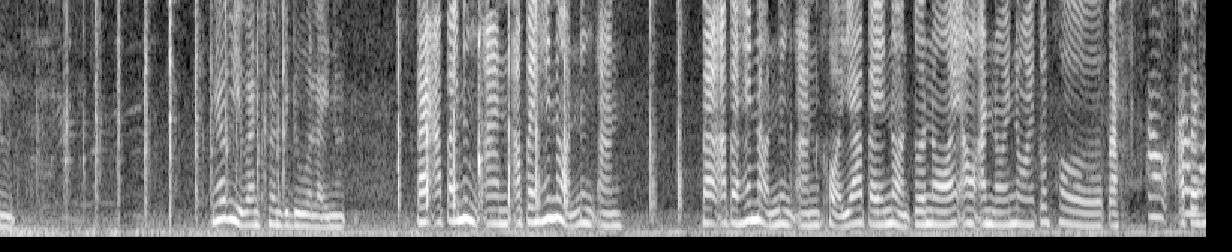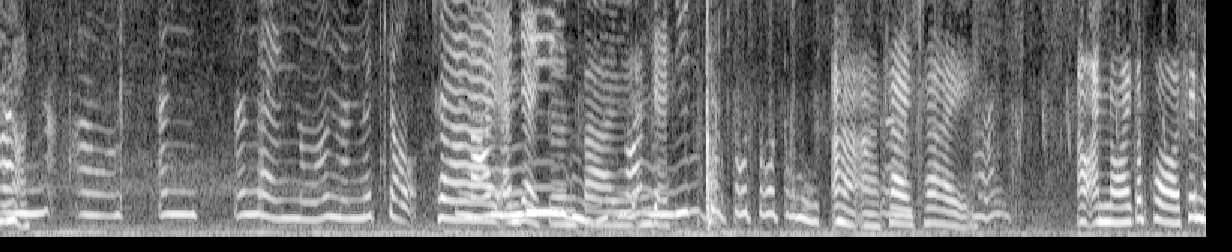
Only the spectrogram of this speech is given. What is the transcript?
นู่นย่าหวีวันชวนไปดูอะไรนู่นไปเอาไปหนึ่งอัน เอาไปให้หนอนหนึ่งอัน ไปเอาไปให้หนอนหนึ่งอัน ขอย่าไปหนอนตัวน้อย เอาอันน้อยน้อยๆก็พอไป เอาเอาไปให้หน่อย เอาอันอันใหญ่น้อยมันไม่เจาะใช่ อันใหญ่เกินไปน้อยอันมัใหญ่นดิ้นตูตูตูตูอ่าอ่าใช่ใช่น้อยเอาอันน้อยก็พอใช่ไหม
